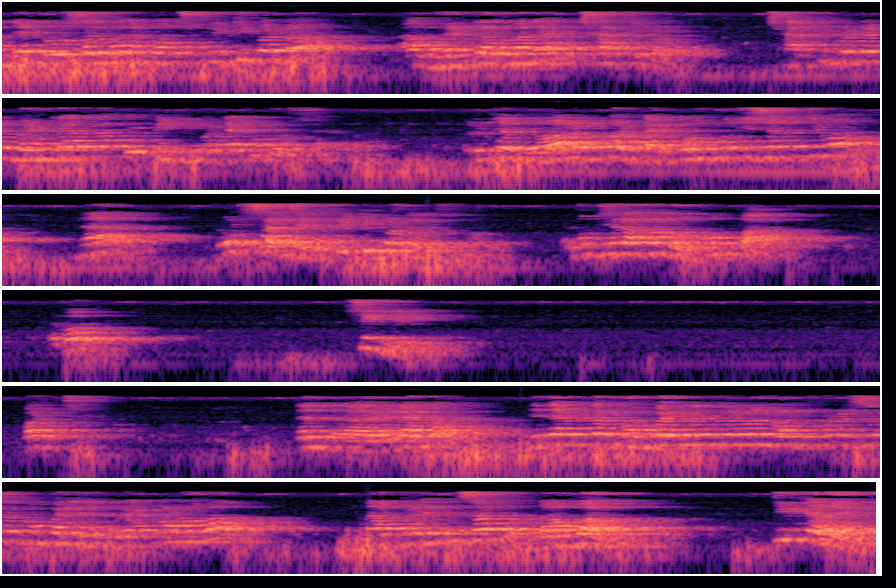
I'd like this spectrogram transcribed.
ମାନେ ଡୋର୍ସାଲ ମାନେ ପଛ ପିଠି ପଟ ଆଉ ଭେଣ୍ଟ୍ରାଲ ମାନେ ଛାତି ପଟ ଛାତି ପଟେ ଭେଣ୍ଟ୍ରାଲ କହନ୍ତି ପିଠି ପଟାକୁ ଡୋର୍ସାଲ ତେଣୁ ଯେ ନର୍ଭ ପଟା କୋଉ ପୋଜିସନରେ ଥିବ ନା ଡୋର୍ସାଲ ସାଇଡ୍ ପିଠି ପଟରେ ଥିବ ଏବଂ ସେଟା ହଲୋ ଫପା ଏବଂ ସିଙ୍ଗିଲ ବଟ୍ ଦେନ୍ ଏଇଟା ହେଲା ଯଦି ଆମେ ତା କମ୍ପାରିଜନ୍ କରିବା ନନ୍ ପୋର୍ଟେଡ୍ ସହିତ କମ୍ପାରିଜନ୍ କରିବା କ'ଣ ହବ ନା ପ୍ରେଜେନ୍ସ ଅଫ୍ ଡବଲ ଦୁଇଟା ରହିବ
